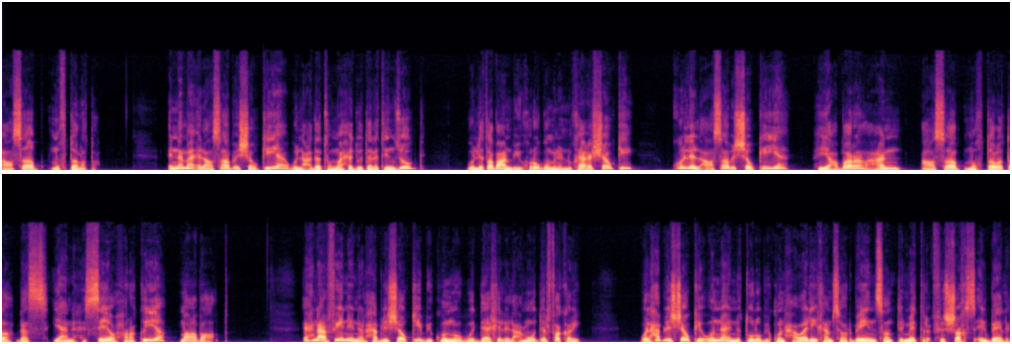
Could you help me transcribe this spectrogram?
أعصاب مختلطة. إنما الأعصاب الشوكية واللي عددهم 31 زوج واللي طبعا بيخرجوا من النخاع الشوكي كل الأعصاب الشوكية هي عبارة عن أعصاب مختلطة بس يعني حسية وحركية مع بعض. إحنا عارفين إن الحبل الشوكي بيكون موجود داخل العمود الفقري والحبل الشوكي قلنا إن طوله بيكون حوالي 45 سنتيمتر في الشخص البالغ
